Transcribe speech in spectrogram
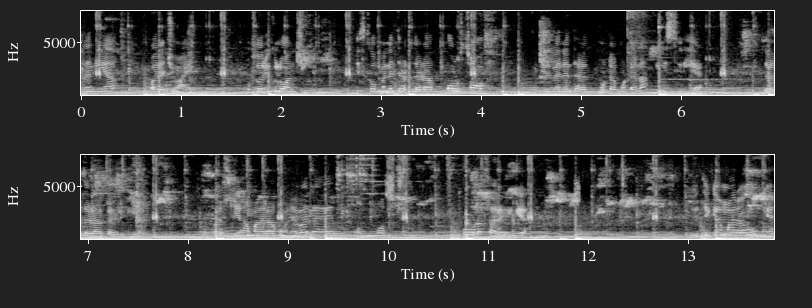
धनिया और अजवाइन। सॉरी कलौजी इसको मैंने धड़धड़ा और सौंफ मैंने धड़ मोटा मोटा ना पीस लिया धड़धड़ा कर लिया बस ये हमारा होने वाला है ऑलमोस्ट थोड़ा सा रह गया। जैसे कि हमारा हो गया।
